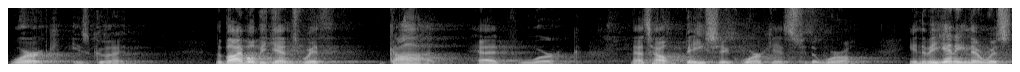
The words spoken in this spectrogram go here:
Work is good. The Bible begins with God at work. That's how basic work is to the world. In the beginning, there was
